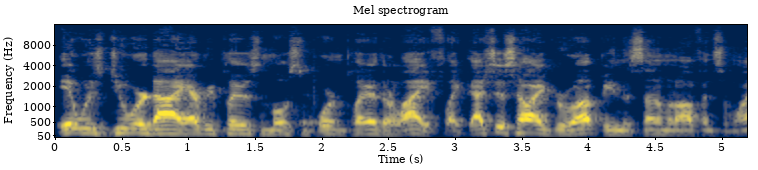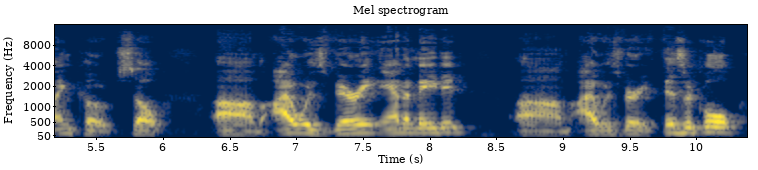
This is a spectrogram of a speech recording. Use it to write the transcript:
it was do or die. Every player was the most important player of their life. Like that's just how I grew up being the son of an offensive line coach. So um, I was very animated. Um, I was very physical.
